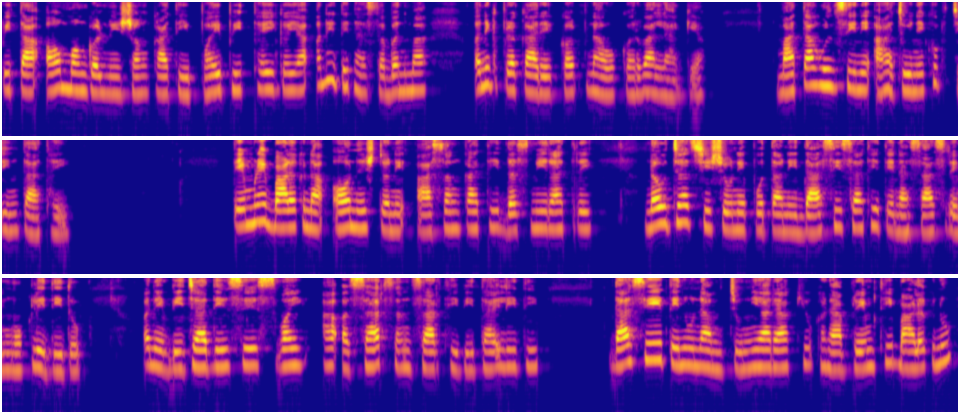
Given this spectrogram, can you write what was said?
પિતા અમંગળની શંકાથી ભયભીત થઈ ગયા અને તેના સંબંધમાં અનેક પ્રકારે કલ્પનાઓ કરવા લાગ્યા. માતા હુલસીને આ જોઈને ખૂબ ચિંતા થઈ. તેમણે બાળકના અનિષ્ટની આશંકાથી દસમી રાત્રે નવજાત શિશુને પોતાની દાસી સાથે તેના સાસરે મોકલી દીધો અને બીજા દિવસે સ્વયં આ અસાર સંસારથી વિદાય લીધી. દાસીએ તેનું નામ ચુનિયા રાખ્યું. ઘણા પ્રેમથી બાળકનું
